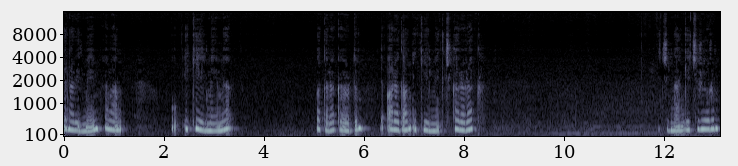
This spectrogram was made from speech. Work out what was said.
Kenar ilmeğim. Hemen bu iki ilmeğimi batarak ördüm. Ve aradan iki ilmek çıkararak içinden geçiriyorum.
